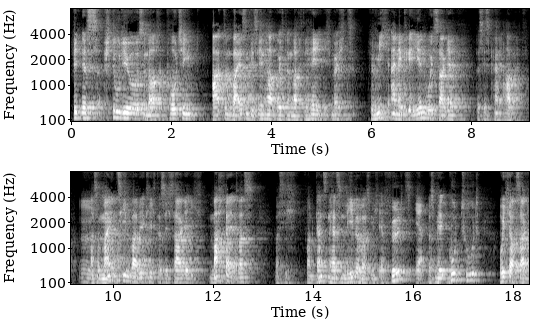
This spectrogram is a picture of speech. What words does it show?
Fitnessstudios und auch Coaching Art und Weisen gesehen habe, wo ich dann dachte, hey, ich möchte für mich eine kreieren, wo ich sage, das ist keine Arbeit. Mhm. Also mein Ziel war wirklich, dass ich sage, ich mache etwas, was ich von ganzem Herzen liebe, was mich erfüllt, ja. was mir gut tut, wo ich auch sage,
